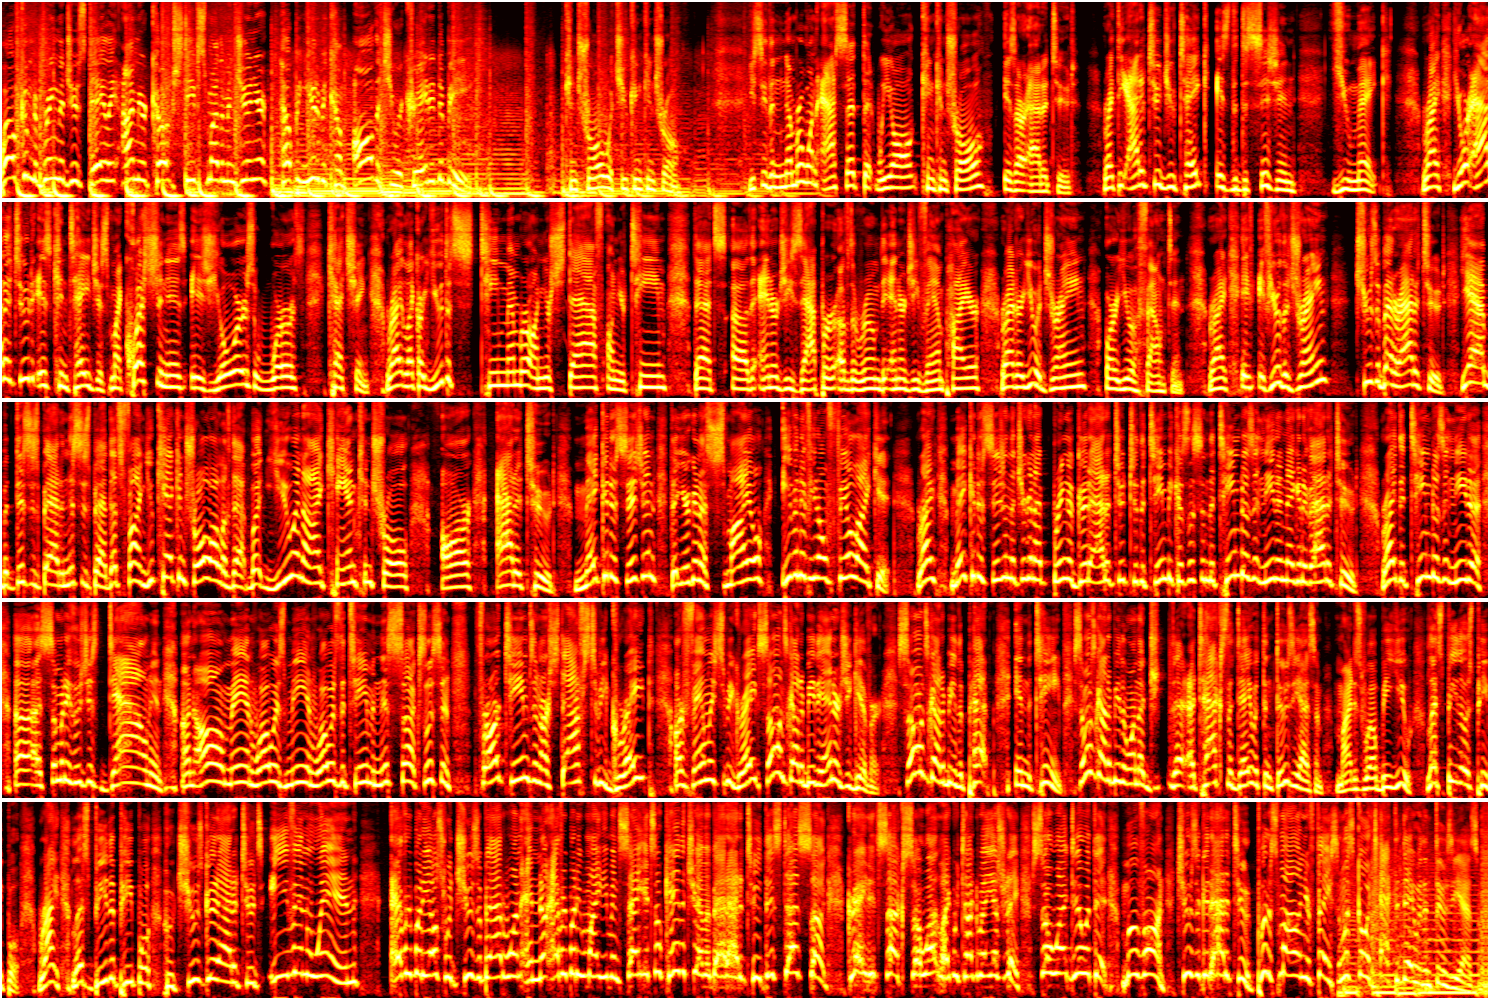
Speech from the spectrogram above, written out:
Welcome to Bring the Juice Daily. I'm your coach, Steve Smotherman Jr., helping you to become all that you were created to be. Control what you can control. You see, the number one asset that we all can control is our attitude, right? The attitude you take is the decision you make, right? Your attitude is contagious. My question is, is yours worth catching, right? Like, are you the team member on your staff, on your team that's uh, the energy zapper of the room, the energy vampire, right? Are you a drain or are you a fountain, right? If, if you're the drain, choose a better attitude. Yeah, but this is bad and this is bad. That's fine. You can't control all of that, but you and I can control our attitude. Make a decision that you're going to smile even if you don't feel like it, right? Make a decision that you're going to bring a good attitude to the team because listen, the team doesn't need a negative attitude, right? The team doesn't need a, somebody who's just down and, and oh man, woe is me and woe is the team and this sucks. Listen, for our teams and our staffs to be great, our families to be great, someone's got to be the energy giver. Someone's got to be the pep in the team. Someone's got to be the one that that attacks the day with enthusiasm might as well be you. Let's be those people, right? Let's be the people who choose good attitudes even when everybody else would choose a bad one and no, everybody might even say it's okay that you have a bad attitude. This does suck. Great it sucks. So what? Like we talked about yesterday. So what? Deal with it. Move on. Choose a good attitude. Put a smile on your face and let's go attack the day with enthusiasm.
